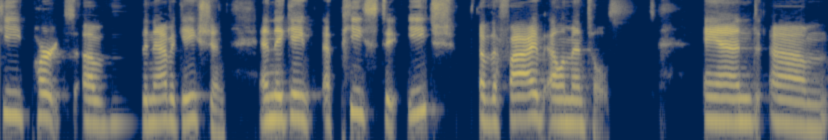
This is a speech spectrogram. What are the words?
key parts of the navigation. And they gave a piece to each of the five elementals and um,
